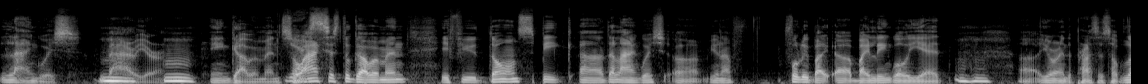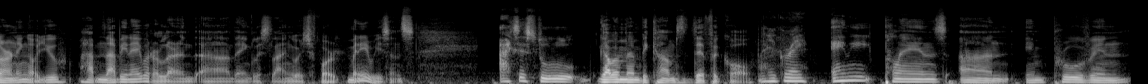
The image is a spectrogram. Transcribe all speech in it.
language barrier Mm. in government. So Yes. access to government, if you don't speak uh, the language, uh, you're not fully bi- uh, bilingual yet. Mm-hmm. Uh, you're in the process of learning, or you have not been able to learn uh, the English language for many reasons. Access to government becomes difficult. I agree. Any plans on improving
